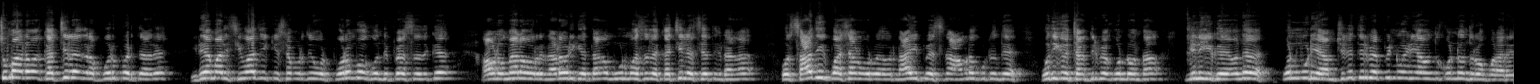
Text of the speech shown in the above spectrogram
சும்மா நம்ம கட்சியில் இருக்கிற பொறுப்பெடுத்தாரு இதே மாதிரி சிவாஜி கிருஷ்ணமூர்த்தி ஒரு புறம்போக்கு வந்து பேசுறதுக்கு அவனை மேலே ஒரு நடவடிக்கை எடுத்தாங்க. மூணு மாதத்தில் கட்சியில் சேர்த்துக்கிட்டாங்க. ஒரு சாதிக் பாஷான்னு ஒரு ஒரு நாய் பேசினா அவனை கூட்டு வந்து ஒதுக்கி வச்சாங்க. திருப்பி கொண்டு வந்தான். இன்னைக்கு வந்து பொன்முடி அமைச்சுட்டு திருப்பி பின் வழியாக வந்து கொண்டு வந்துட போறாரு.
